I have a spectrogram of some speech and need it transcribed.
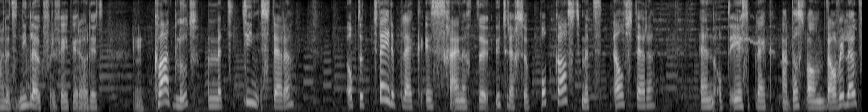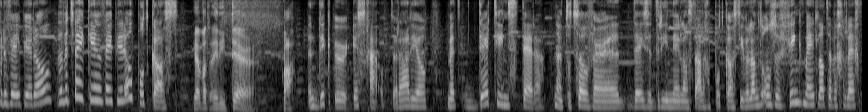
Oh, dat is niet leuk voor de VPRO dit. Kwaadbloed met 10 sterren. Op de tweede plek is geëindigd de Utrechtse Popcast met 11 sterren. En op de eerste plek, nou dat is wel, wel weer leuk voor de VPRO. We hebben twee keer een VPRO-podcast. Ja, wat elitair. Bah. Een dik uur is ga op de radio met 13 sterren. Nou, tot zover eh, deze drie Nederlandstalige podcasts die we langs onze Vink-meetlat hebben gelegd.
